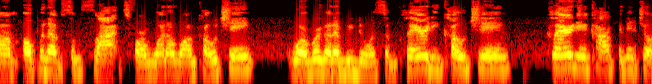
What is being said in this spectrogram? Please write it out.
um, open up some slots for one on one coaching where we're going to be doing some clarity coaching, clarity and confidential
